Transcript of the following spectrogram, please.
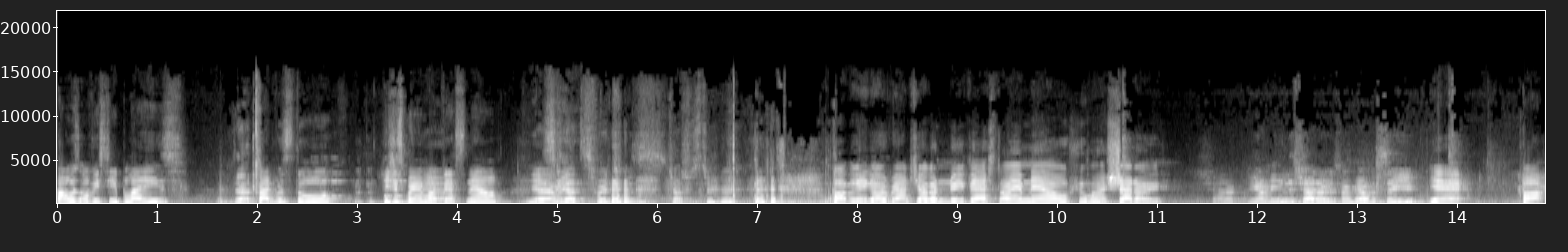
I was obviously a Blaze. Yeah, Brad was Thor. He's just wearing my vest now. yeah, we had to switch because Josh was too good. But we're gonna go around two. I got a new vest. I am now who am I? Shadow. Shadow. You're gonna be in the shadows, won't be able to see you. Yeah. But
